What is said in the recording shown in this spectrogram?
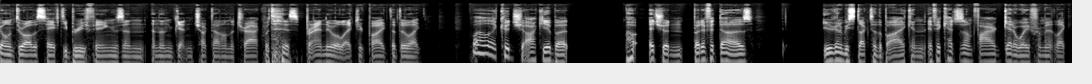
going through all the safety briefings and and then getting chucked out on the track with this brand new electric bike that they're like, well, it could shock you, but it shouldn't. But if it does, you're gonna be stuck to the bike, and if it catches on fire, get away from it. Like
